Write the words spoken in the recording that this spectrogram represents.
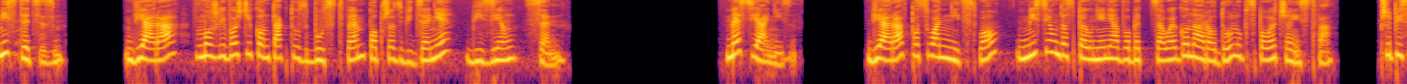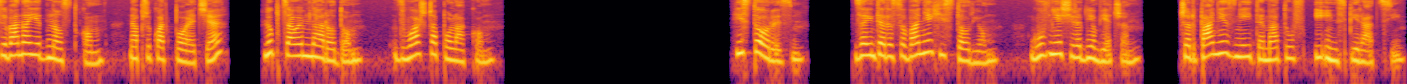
Mistycyzm. Wiara w możliwości kontaktu z bóstwem poprzez widzenie, wizję, sen. Mesjanizm. Wiara w posłannictwo, misję do spełnienia wobec całego narodu lub społeczeństwa, przypisywana jednostkom, np. poecie, lub całym narodom, zwłaszcza Polakom. Historyzm. Zainteresowanie historią, głównie średniowieczem, czerpanie z niej tematów i inspiracji.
